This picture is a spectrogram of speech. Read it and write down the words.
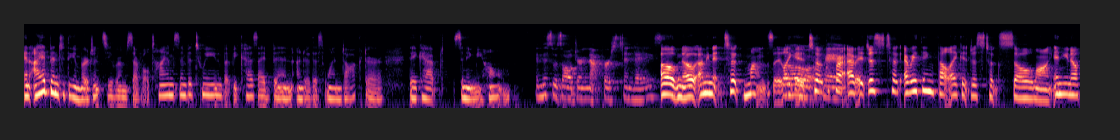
and I had been to the emergency room several times in between, but because I'd been under this one doctor, they kept sending me home. And this was all during that first 10 days? Oh, no. I mean, it took months. It, Like, oh, it took okay. forever. It just took, everything felt like it just took so long. And, you know,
